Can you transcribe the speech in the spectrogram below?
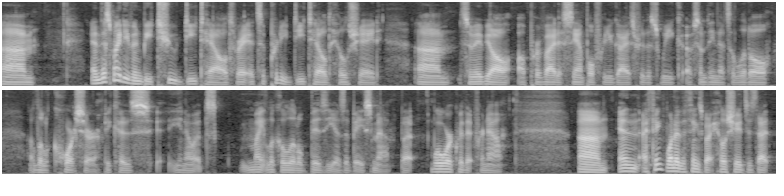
Um, and this might even be too detailed, right? It's a pretty detailed hillshade. Um, so maybe I'll I'll provide a sample for you guys for this week of something that's a little a little coarser because you know it's might look a little busy as a base map, but we'll work with it for now. Um, and I think one of the things about hillshades is that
